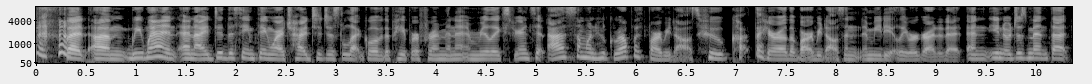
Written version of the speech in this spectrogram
doing?" but um, we went and I did the same thing where I tried to just let go of the paper for a minute and really experience it as someone who grew up with Barbie dolls, who cut the hair of the Barbie dolls and immediately regretted it, and you know just meant that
